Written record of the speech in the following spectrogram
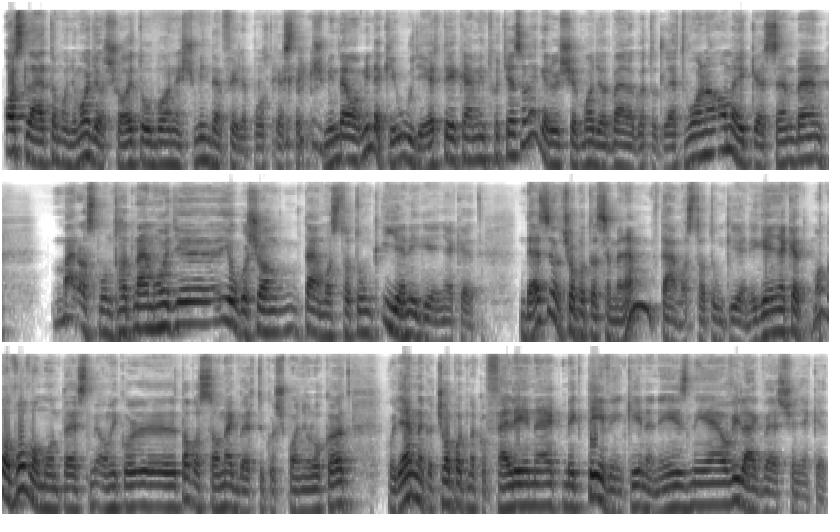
Azt látom, hogy a magyar sajtóban és mindenféle podcastek és mindenhol mindenki úgy értékel, mint hogyha ez a legerősebb magyar válogatott lett volna, amelyikkel szemben már azt mondhatnám, hogy jogosan támaszthatunk ilyen igényeket. De ezzel a csapattal szemben nem támaszthatunk ilyen igényeket. Maga Vova mondta ezt, amikor tavasszal megvertük a spanyolokat, hogy ennek a csapatnak a felének még tévén kéne néznie a világversenyeket.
